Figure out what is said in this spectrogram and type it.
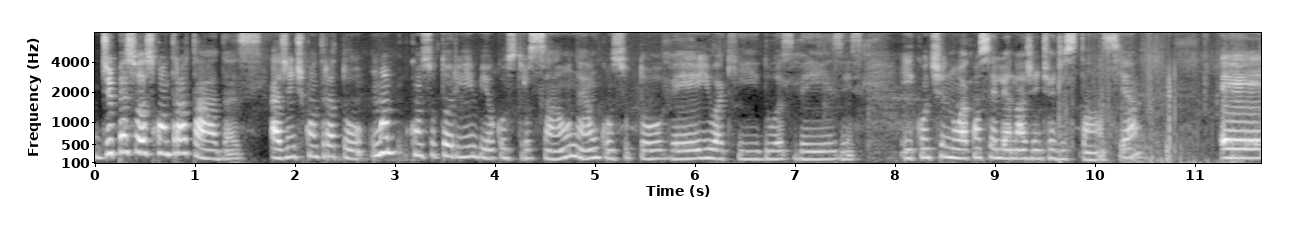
De pessoas contratadas, a gente contratou uma consultoria em bioconstrução, né? Um consultor veio aqui duas vezes e continua aconselhando a gente à distância. É,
